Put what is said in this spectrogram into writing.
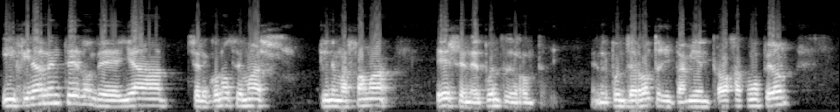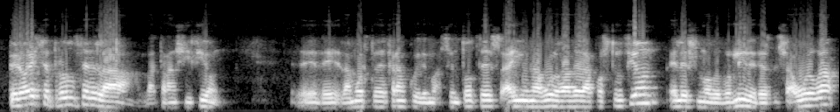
Y finalmente, donde ya se le conoce más tiene más fama es en el puente de Rontegui. En el puente de Rontegui también trabaja como peón, pero ahí se produce la, transición eh, de la muerte de Franco y demás. Entonces hay una huelga de la construcción, él es uno de los líderes de esa huelga,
